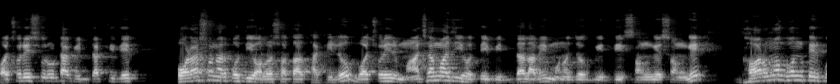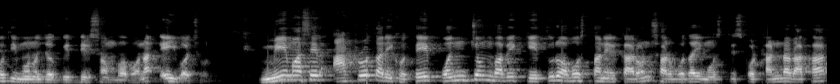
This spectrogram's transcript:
বছরের শুরুটা বিদ্যার্থীদের পড়াশোনার প্রতি অলসতা থাকিলেও বছরের মাঝামাঝি হতে বিদ্যালাভে মনোযোগ বৃদ্ধির সঙ্গে সঙ্গে ধর্মগ্রন্থের প্রতি মনোযোগ বৃদ্ধির সম্ভাবনা এই বছর। মে মাসের আঠেরো তারিখ হতে পঞ্চম ভাবে কেতুর অবস্থানের কারণ সর্বদাই মস্তিষ্ক ঠান্ডা রাখার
